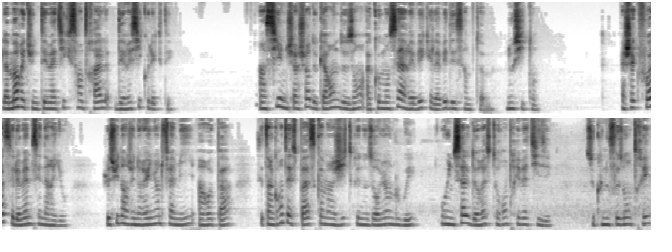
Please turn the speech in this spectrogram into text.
La mort est une thématique centrale des récits collectés. Ainsi, une chercheure de 42 ans a commencé à rêver qu'elle avait des symptômes. Nous citons. À chaque fois, c'est le même scénario. Je suis dans une réunion de famille, un repas, c'est un grand espace comme un gîte que nous aurions loué, ou une salle de restaurant privatisée, ce que nous faisons très,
